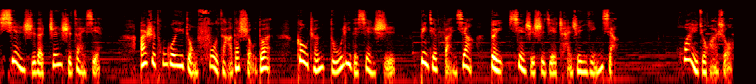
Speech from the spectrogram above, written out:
现实的真实再现，而是通过一种复杂的手段构成独立的现实，并且反向对现实世界产生影响。换一句话说。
